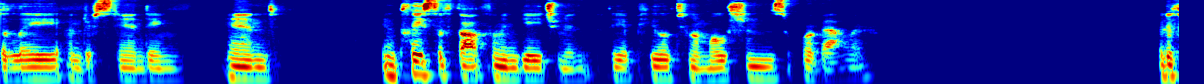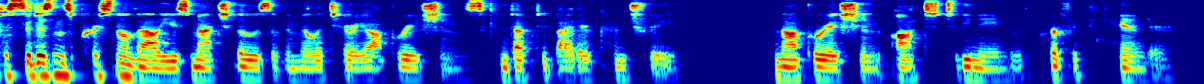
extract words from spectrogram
delay understanding, and, In place of thoughtful engagement, they appeal to emotions or valor. But if a citizen's personal values match those of the military operations conducted by their country, an operation ought to be named with perfect candor.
